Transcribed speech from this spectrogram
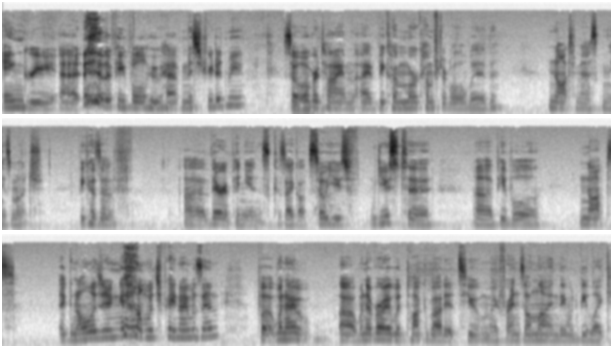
angry at the people who have mistreated me. So Mhm. over time I've become more comfortable with not masking as much because of uh, their opinions because I got so used used to uh, people not acknowledging how much pain I was in. But when I uh, whenever I would talk about it to my friends online, they would be like,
